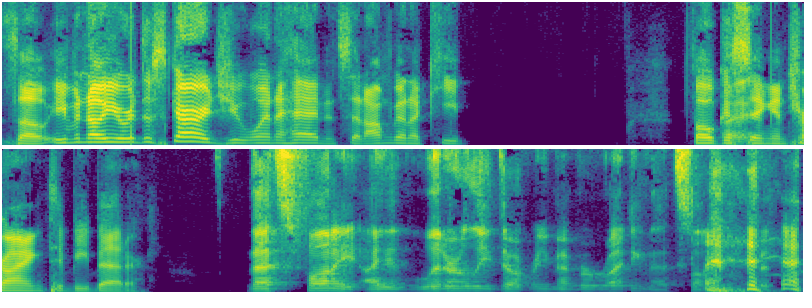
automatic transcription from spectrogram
So even though you were discouraged, you went ahead and said, "I'm going to keep focusing and trying to be better." That's funny. I literally don't remember writing that song, but,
